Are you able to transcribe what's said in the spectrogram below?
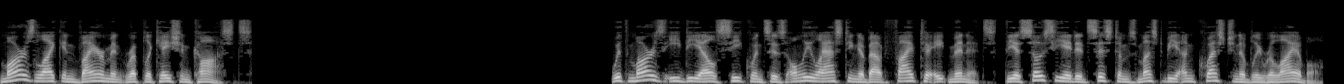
Mars-like environment replication costs With Mars EDL sequences only lasting about 5 to 8 minutes, the associated systems must be unquestionably reliable.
